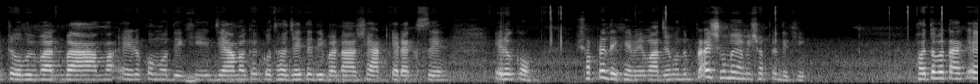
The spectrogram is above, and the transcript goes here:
একটু অভিমান বা এরকমও দেখি যে আমাকে কোথাও যাইতে দিবে না, সে আটকে রাখছে, এরকম। স্বপ্নে দেখি আমি, মাঝে মধ্যে প্রায় সময় আমি স্বপ্নে দেখি। হয়তোবা তাকে,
